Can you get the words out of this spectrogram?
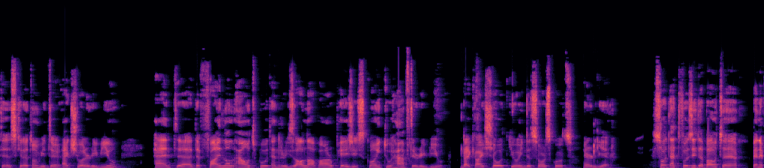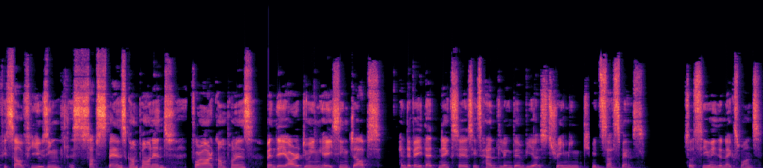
the skeleton with the actual review and uh, the final output and result of our page is going to have the review, like I showed you in the source code earlier. So that was it about the uh, benefits of using suspense component for our components when they are doing async jobs and the way that Next.js is handling them via streaming with suspense. So see you in the next ones.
